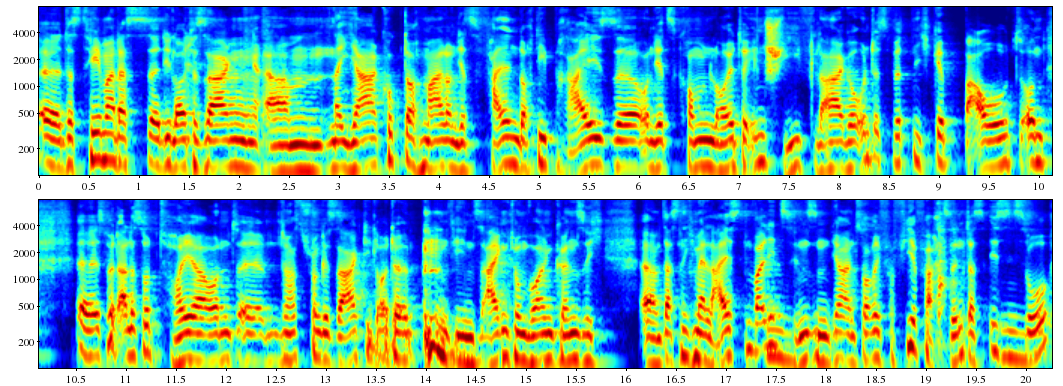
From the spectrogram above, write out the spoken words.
äh, das Thema, dass äh, die Leute sagen, ähm, na ja, guck doch mal und jetzt fallen doch die Preise und jetzt kommen Leute in Schieflage und es wird nicht gebaut und äh, es wird alles so teuer und äh, du hast schon gesagt, die Leute, die ins Eigentum wollen, können sich äh, das nicht mehr leisten, weil die mhm. Zinsen, ja, sorry, vervierfacht sind. Das ist mhm. so.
